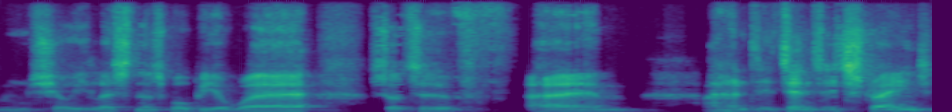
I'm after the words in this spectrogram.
I'm sure your listeners will be aware, sort of um, and it's, it's strange.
